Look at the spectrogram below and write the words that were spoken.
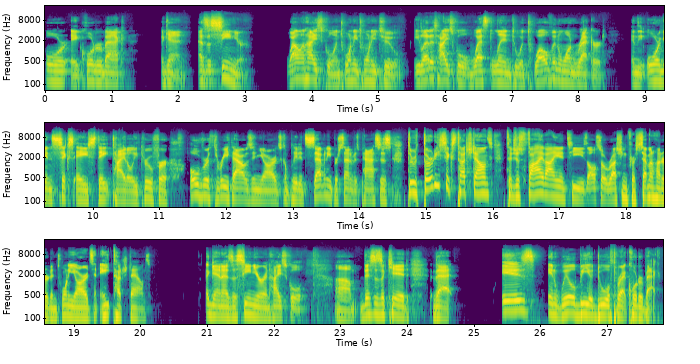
for a quarterback. Again, as a senior, while in high school in 2022, he led his high school, West Linn to a 12 1 record in the Oregon 6A state title. He threw for over 3,000 yards, completed 70% of his passes, threw 36 touchdowns to just five INTs, also rushing for 720 yards and eight touchdowns. Again, as a senior in high school, um, this is a kid that is and will be a dual threat quarterback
